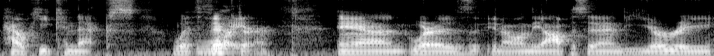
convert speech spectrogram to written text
how he connects with Right. Victor. And whereas, you know, on the opposite end, Yuri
